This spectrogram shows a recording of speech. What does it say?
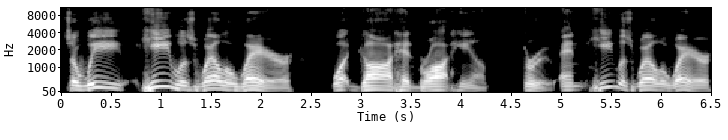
So we he was well aware what God had brought him through. And he was well aware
